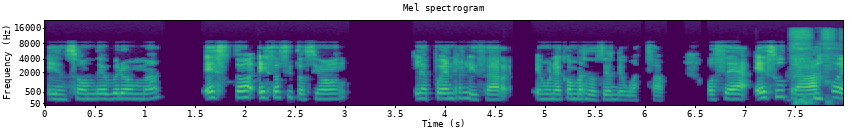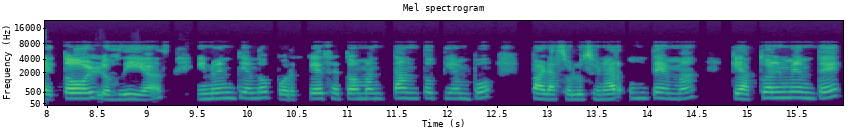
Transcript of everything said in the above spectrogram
en son de broma, esto, esta situación la pueden realizar en una conversación de WhatsApp. O sea, es su trabajo de todos los días y no entiendo por qué se toman tanto tiempo para solucionar un tema que actualmente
